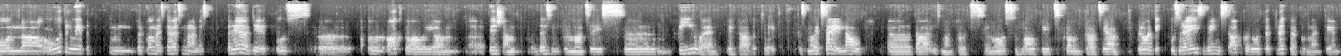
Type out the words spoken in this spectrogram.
Un uh, otra lieta, um, par ko mēs runājam, ir reaģēt uz uh, aktuālajām uh, tiešām dezinformācijas uh, pīlēm, ja tā var teikt, kas man liekas arī nav uh, tā izmantotas mūsu valdības komunikācijā. Proti, uzreiz viņas apkarot ar pretargumentiem.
